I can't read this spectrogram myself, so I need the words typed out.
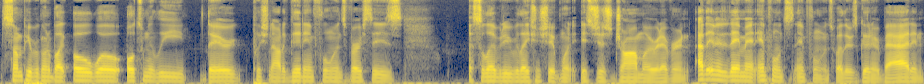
some people are going to be like, oh, well, ultimately, they're pushing out a good influence versus a celebrity relationship when it's just drama or whatever. And at the end of the day, man, influence is influence, whether it's good or bad. And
